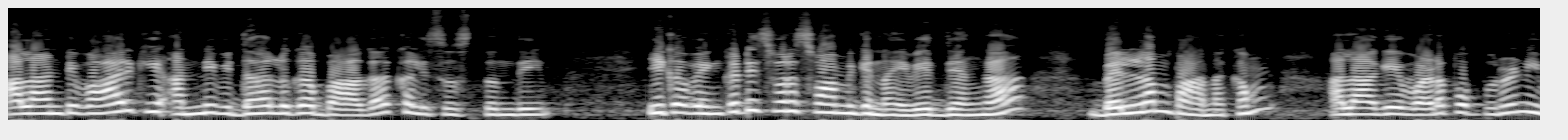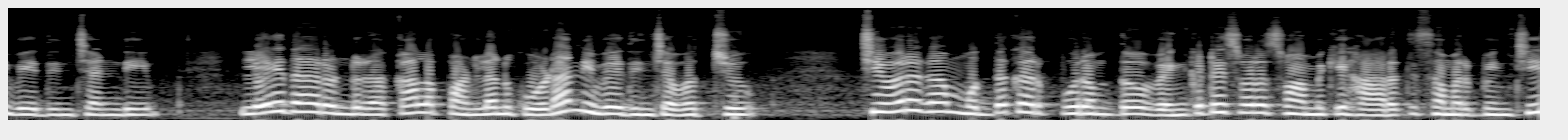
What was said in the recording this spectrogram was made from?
అలాంటి వారికి అన్ని విధాలుగా బాగా కలిసొస్తుంది. ఇక వెంకటేశ్వర స్వామికి నైవేద్యంగా బెల్లం పానకం అలాగే వడపప్పును నివేదించండి. లేదా రెండు రకాల పండ్లను కూడా నివేదించవచ్చు. చివరగా ముద్ద కర్పూరంతో వెంకటేశ్వర స్వామికి హారతి సమర్పించి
